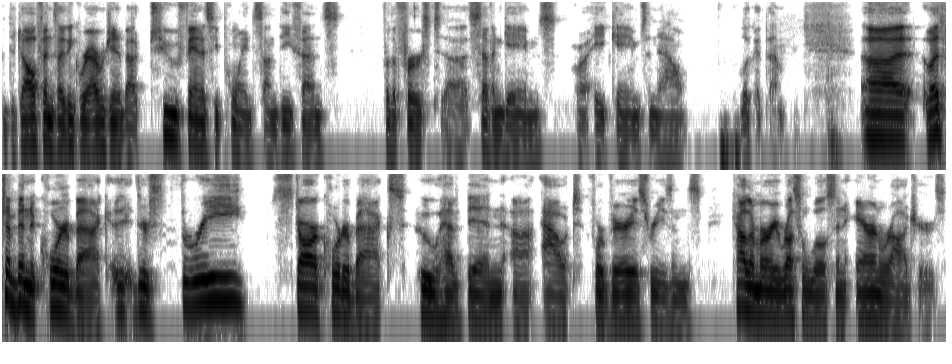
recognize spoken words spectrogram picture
the Dolphins. I think we're averaging about two fantasy points on defense for the first uh, seven games or eight games, and now look at them. Uh, let's jump into quarterback. There's three star quarterbacks who have been uh, out for various reasons Kyler Murray, Russell Wilson, Aaron Rodgers.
